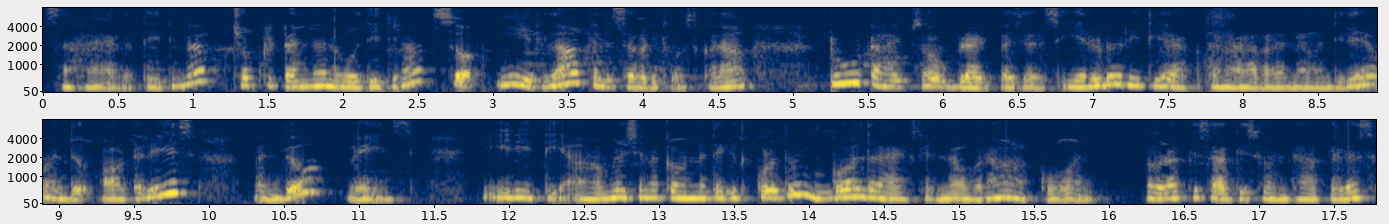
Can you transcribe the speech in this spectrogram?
ಸಹಾಯ ಆಗುತ್ತೆ. ಇದನ್ನು ಚಾಪ್ಟರ್ ಟೆನ್ನಲ್ಲಿ ಓದಿದ್ದೀರಾ? ಸೊ ಈ ಎಲ್ಲ ಕೆಲಸಗಳಿಗೋಸ್ಕರ two types of blood vessels ಎರಡು ರೀತಿಯ ರಕ್ತನಾಳಗಳನ್ನು ಹೊಂದಿದೆ. ಒಂದು ಆಟರೀಸ್ ಒಂದು ವೇನ್ಸ್ ಈ ರೀತಿ ಆಮ್ಲಜನಕವನ್ನು ತೆಗೆದುಕೊಳ್ಳೋದು ಇಂಗಾಲದ ಡೈಆಕ್ಸೈಡ್ನ ಹೊರ ಹಾಕುವ ಹೊರಕ್ಕೆ ಸಾಗಿಸುವಂತಹ ಕೆಲಸ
